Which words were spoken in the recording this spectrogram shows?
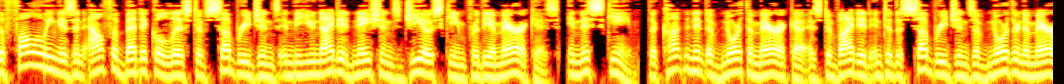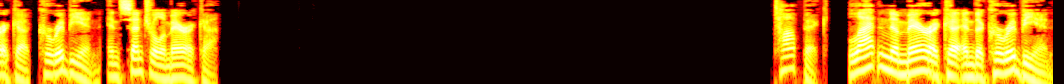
The following is an alphabetical list of subregions in the United Nations Geoscheme for the Americas. In this scheme, the continent of North America is divided into the subregions of Northern America, Caribbean, and Central America. Topic: Latin America and the Caribbean.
